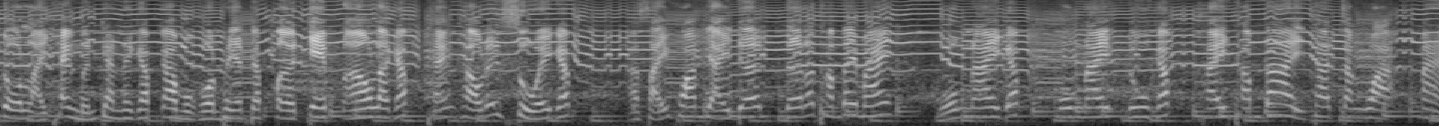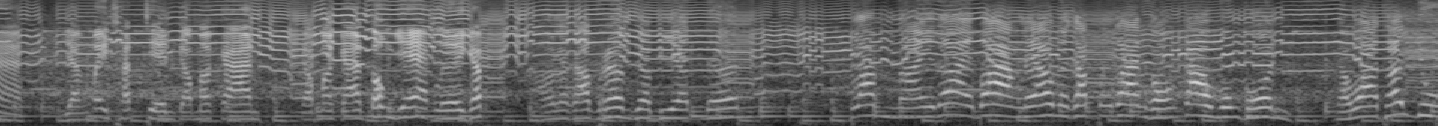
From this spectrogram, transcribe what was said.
โดนหลายแข้งเหมือนกันนะครับ 9 มงคลพยายามจะเปิดเกมเอาละครับแทงเข่าได้สวยครับ อาศัยความใหญ่เดินเดินแล้วทำได้ไหมวงในครับวงในดูครับใครทำได้ถ้าจังหวะแมายังไม่ชัดเจนกรรมการ กรรมการต้องแยกเลยครับ เอาละครับ เริ่มจะเบียดเดินปล้ำในได้บ้างแล้วนะครับทางด้านของเก้ามงคล แต่ว่าถ้าอยู่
